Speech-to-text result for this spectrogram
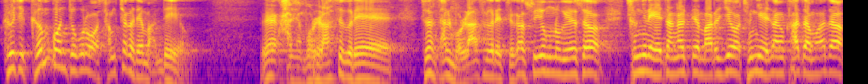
그것이 근본적으로 상처가 되면 안 돼요. 왜? 아, 몰라서 그래. 저는 잘 몰라서 그래. 제가 수영록에서 청년회 회장할 때 말이죠. 청년 회장 가자마자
